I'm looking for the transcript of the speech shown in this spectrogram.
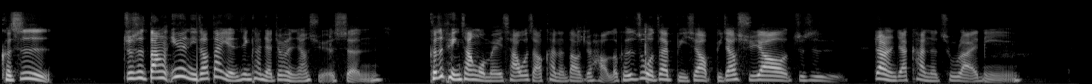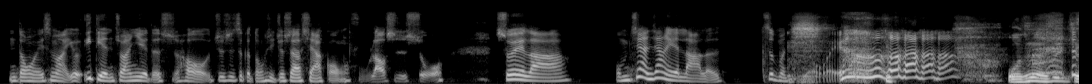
可是就是当因为你知道戴眼镜看起来就很像学生，可是平常我没差，我只要看得到就好了。可是如果在比较比较需要就是让人家看得出来你你懂我意思吗？有一点专业的时候，就是这个东西就是要下功夫。老实说，所以啦，我们既然这样也拉了。这么久哎，我真的是觉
